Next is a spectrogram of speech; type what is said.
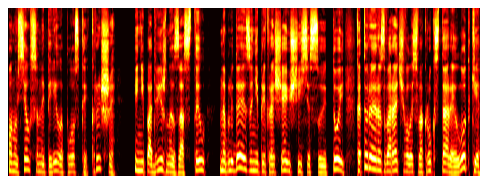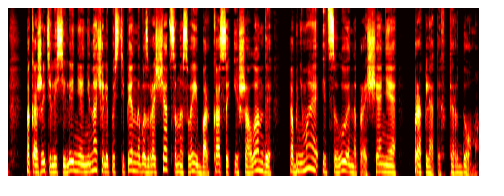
Он уселся на перила плоской крыши и неподвижно застыл, наблюдая за непрекращающейся суетой, которая разворачивалась вокруг старой лодки, пока жители селения не начали постепенно возвращаться на свои баркасы и шаланды, обнимая и целуя на прощание проклятых пердому.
